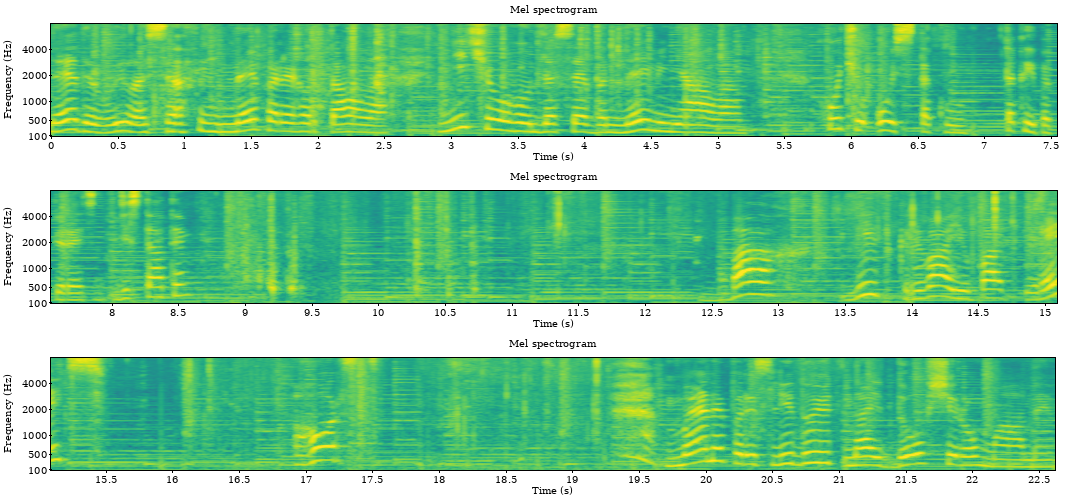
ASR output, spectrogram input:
не дивилася, не перегортала, нічого для себе не міняла. Хочу ось таку, такий папірець дістати. Бах! Відкриваю папірець. Горст. Мене переслідують найдовші романи.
